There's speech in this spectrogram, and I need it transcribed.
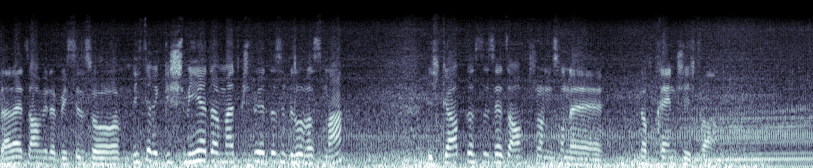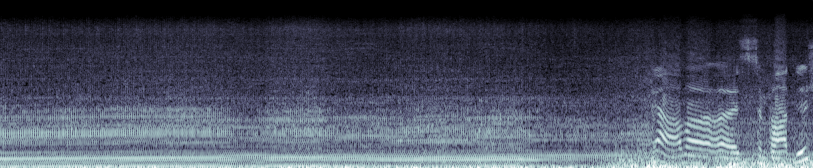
Da hat er jetzt auch wieder ein bisschen so, nicht direkt geschmiert, aber man hat gespürt, dass ein bisschen was macht. Ich glaube, dass das jetzt auch schon so eine noch Trennschicht war. Ja, aber äh, es ist sympathisch.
